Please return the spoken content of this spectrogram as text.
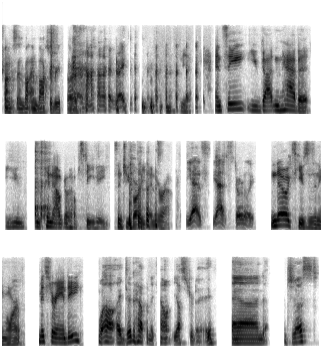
trunks and, bo- and boxer briefs are. right? yeah. and see, you got in habit. You, you can now go help Stevie since you've already done your own. yes, yes, totally. No excuses anymore, Mister Andy. Well, I did happen to count yesterday, and just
